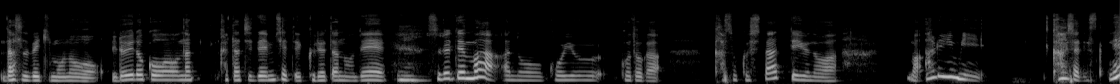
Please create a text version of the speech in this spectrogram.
出すべきものをいろいろこうな形で見せてくれたのでうんそれでまああのこういうことが加速したっていうのは、まあ、ある意味感謝ですかね。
